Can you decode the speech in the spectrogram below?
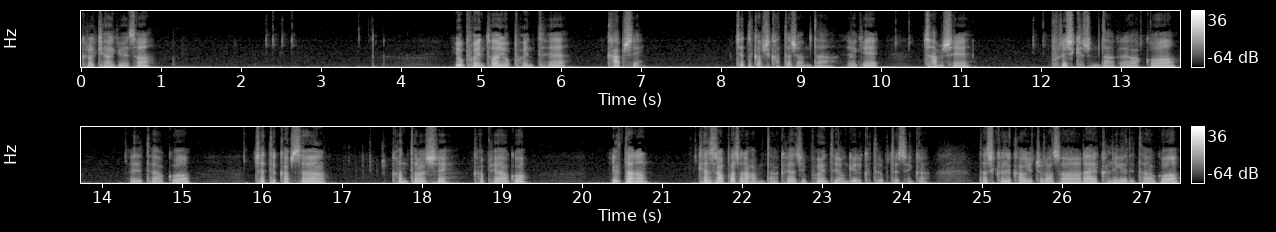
그렇게 하기 위해서 이 포인트와 이 포인트의 값이 z값이 같아져야 합니다. 여기에 잠시 프리 시켜줍니다. 그래갖고 에디트 해갖고 z값을 컨트롤 C 카피하고 일단은 캔슬하고 빠져나갑니다. 그래야지 포인트 연결이 그대로 붙어있으니까 다시 클릭하고 이쪽으로 와서 라이트 클릭 에디트하고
